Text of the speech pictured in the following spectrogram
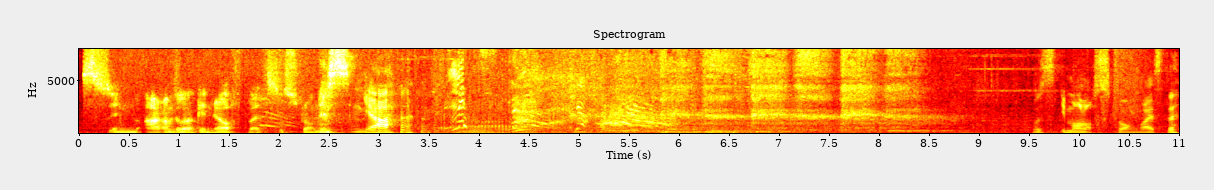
ist in Aram sogar genervt, weil es so strong ist. Ja. Das ist immer noch strong, weißt du?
